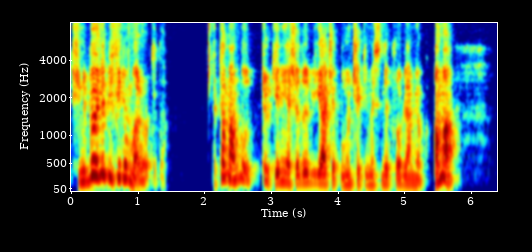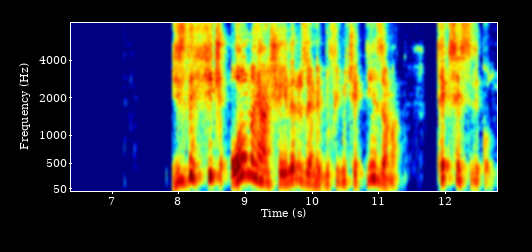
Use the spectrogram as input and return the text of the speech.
Şimdi böyle bir film var ortada. E, tamam bu Türkiye'nin yaşadığı bir gerçek. Bunun çekilmesinde problem yok. Ama bizde hiç olmayan şeyler üzerine bu filmi çektiğin zaman tek sessizlik oluyor.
